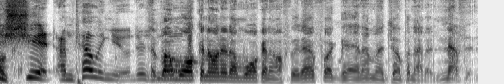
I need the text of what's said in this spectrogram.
the shit. I'm telling you. There's If no, I'm walking on it, I'm walking off it. Ah, fuck that. I'm not jumping out of nothing.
